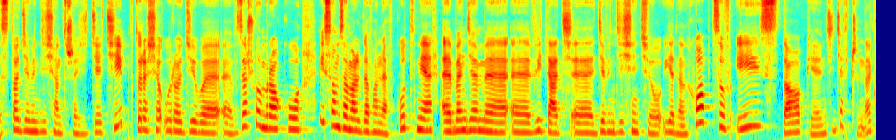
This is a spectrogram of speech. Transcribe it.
196 dzieci, które się urodziły w zeszłym roku i są zameldowane w Kutnie. E, Będziemy e, witać e, 91 chłopców i 105 dziewczynek.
